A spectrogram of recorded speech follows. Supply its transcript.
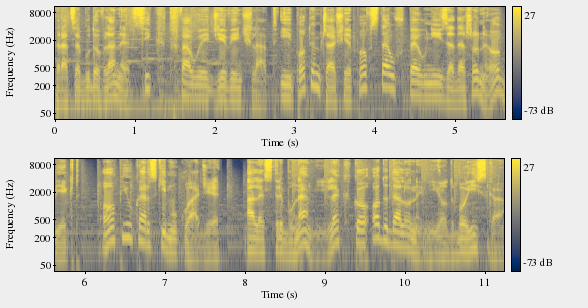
Prace budowlane w SIK trwały 9 lat i po tym czasie powstał w pełni zadaszony obiekt o piłkarskim układzie, ale z trybunami lekko oddalonymi od boiska.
